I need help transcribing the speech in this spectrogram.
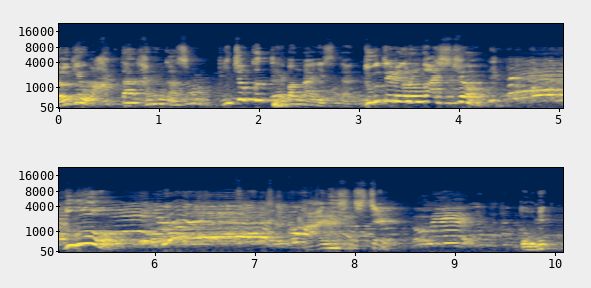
여기 왔다 가는 가수는 무조건 대박 나겠습니다. 누구 때문에 그런 거 아시죠? 누구? 아니 진짜 노민?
